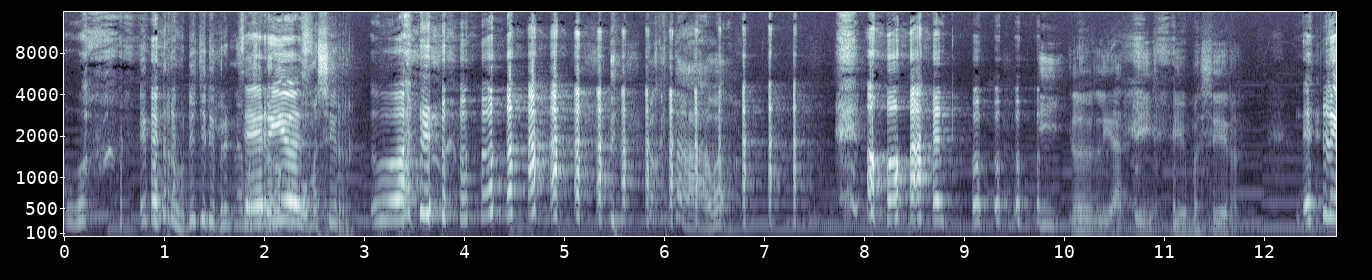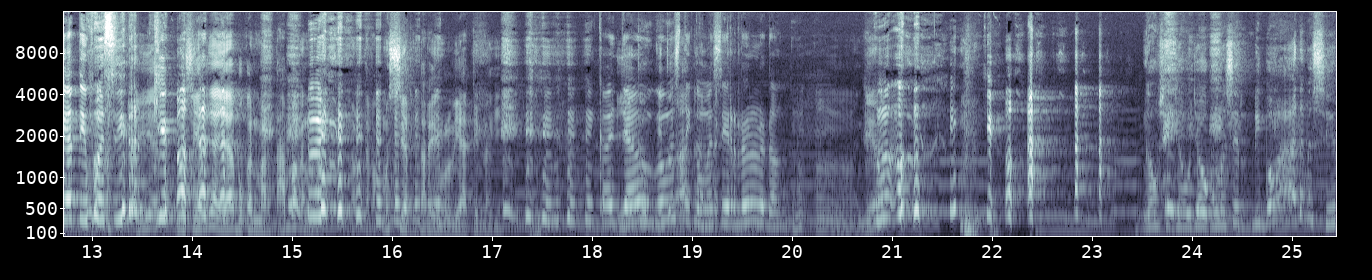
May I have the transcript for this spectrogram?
Wah. Eh bener loh, dia jadi brand ambassador Serius? Oppo Mesir. Waduh. Kok ketawa? Aduh. Ih, lu lihat di di Mesir. Lihat di Mesir. Iya, Mesirnya ya, bukan martabak kan. Martabak Mesir ntar yang lu liatin lagi. Kau jauh, gue mesti ke Mesir dulu dong. Dia nggak usah jauh-jauh ke Mesir, di bawah ada Mesir.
